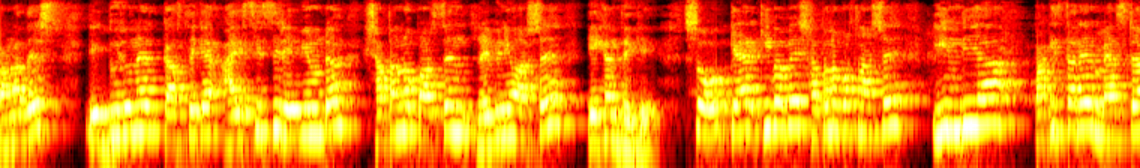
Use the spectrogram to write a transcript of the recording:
বাংলাদেশ, এই দুজনের কাছ থেকে আইসিসি রেভিনিউটা সাতান্ন পার্সেন্ট রেভিনিউ আসে এখান থেকে। সো কীভাবে সাতান্ন পার্সেন্ট আসে? ইন্ডিয়া পাকিস্তানের ম্যাচটা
